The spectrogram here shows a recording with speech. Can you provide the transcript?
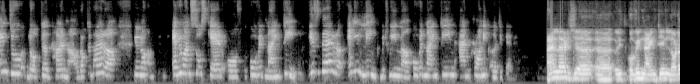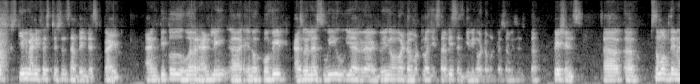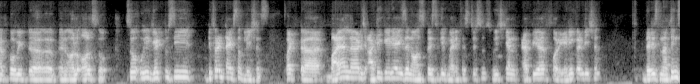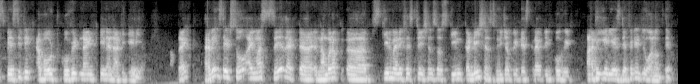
coming to Dr. Dhar now. Dr. Dhar, uh, you know, everyone's so scared of COVID 19. Is there any link between uh, COVID 19 and chronic urticaria? And large, uh, uh with COVID 19, a lot of skin manifestations have been described. And people who are handling, uh, you know, COVID, as well as we, we are uh, doing our dermatology services, giving our dermatology services to the patients. some of them have COVID and all also. So we get to see different types of lesions but uh, by and large, urticaria is a non-specific manifestation which can appear for any condition. There is nothing specific about COVID-19 and urticaria, right? Having said so, I must say that uh, a number of uh, skin manifestations or skin conditions which have been described in COVID, urticaria is definitely one of them.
